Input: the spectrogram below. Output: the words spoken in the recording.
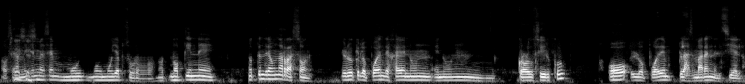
o sea, Sí, a mí sí, se me hace muy, muy, muy absurdo. No, no tiene, no tendría una razón. Yo creo que lo pueden dejar en un, en un crawl circle o lo pueden plasmar en el cielo.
